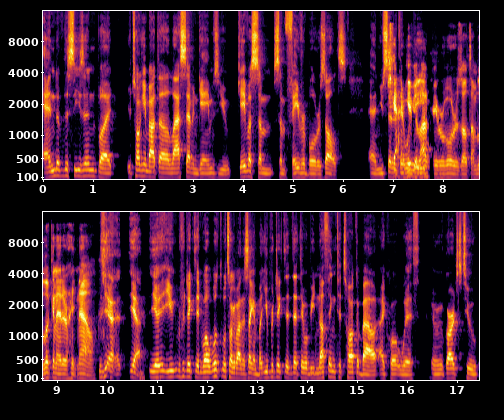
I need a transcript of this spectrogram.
end of the season, but you're talking about the last seven games. You gave us some some favorable results, and you said yeah, that there would be a lot of favorable results. I'm looking at it right now. yeah, yeah. You, you predicted. Well, we'll we'll talk about it in a second. But you predicted that there would be nothing to talk about. I quote with in regards to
